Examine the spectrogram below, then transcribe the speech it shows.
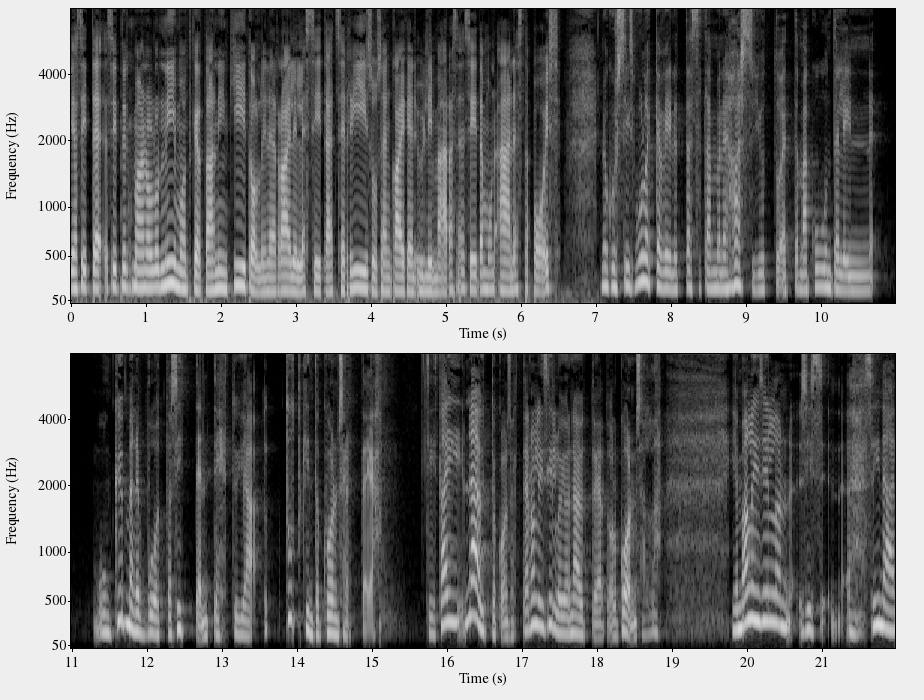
Ja sitten sit nyt mä oon ollut niin monta kertaa niin kiitollinen Railille siitä, että se riisu sen kaiken ylimääräisen siitä mun äänestä pois. No kun siis mulle kävi nyt tässä tämmöinen hassu juttu, että mä kuuntelin mun kymmenen vuotta sitten tehtyjä tutkintokonsertteja. Siis, tai näyttökonsertteja. Ne oli silloin jo näyttöjä tuolla konsalla. Ja mä olin silloin siis äh, siinä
